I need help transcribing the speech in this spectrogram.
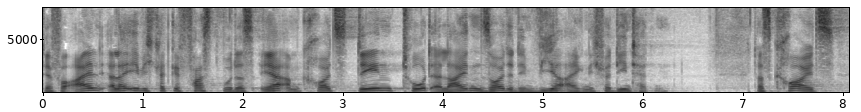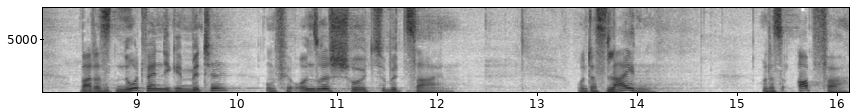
der vor aller Ewigkeit gefasst wurde, dass er am Kreuz den Tod erleiden sollte, den wir eigentlich verdient hätten. Das Kreuz war das notwendige Mittel, um für unsere Schuld zu bezahlen. Und das Leiden und das Opfer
